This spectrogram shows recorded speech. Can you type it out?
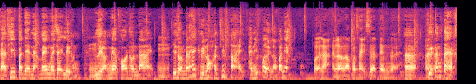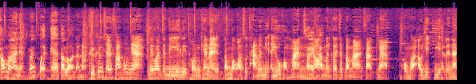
แต่ที่ประเด็นน่ะแม่งไม่ใช่เหลืองอืมเหลืองเนี่ยพอทนได้อืมที่ทนไม่ได้คือร้อนที่หาย อันนี้เปิดแล้วปะเนี่ย เปิดละแล้วเราก็ใส่เสื้อเต็มด้วยเออคือตั้งแต่เข้ามาเนี่ยแม่งเปิดแอร์ตลอดแล้วนะ คือเครื่องใช้ไฟฟ้าพวกเนี้ยไม่ว่าจะดีหรือทนแค่ไหนต้องบอกว่าสุดท้ายมันมีอายุของมันใช่ครับเนาะมันก็จะประมาณสักแบบผมว่าเอาเหยียดเหยียดๆเลยนะ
